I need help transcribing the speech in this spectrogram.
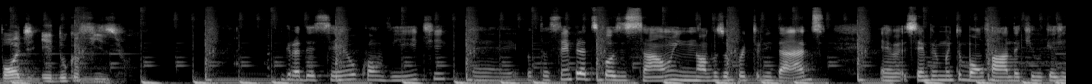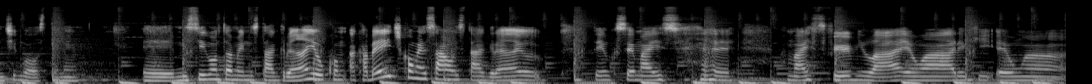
Pod Educa Físio agradecer o convite. É, eu estou sempre à disposição em novas oportunidades. É sempre muito bom falar daquilo que a gente gosta, né? É, me sigam também no Instagram. Eu acabei de começar o Instagram, eu tenho que ser mais, mais firme lá. É uma área que é uma,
